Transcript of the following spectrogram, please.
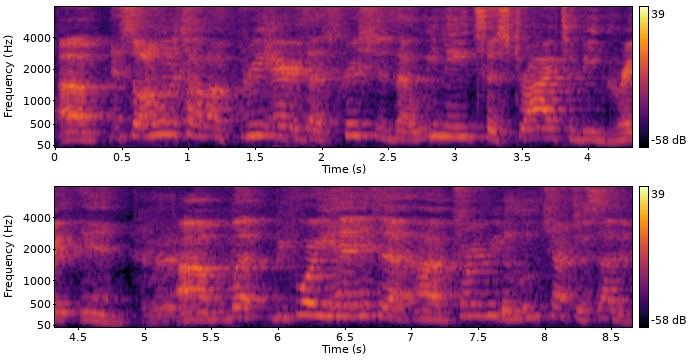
Um, and so I want to talk about three areas as Christians that we need to strive to be great in. Um, but before you head into that, uh, turn with me to Luke chapter seven.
